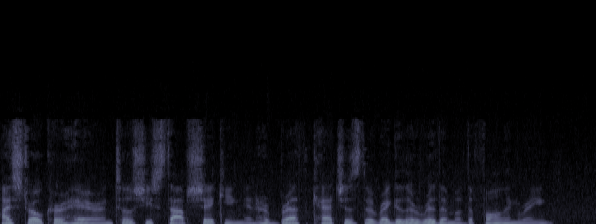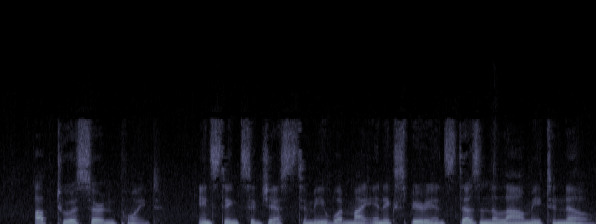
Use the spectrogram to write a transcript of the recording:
I stroke her hair until she stops shaking and her breath catches the regular rhythm of the falling rain. Up to a certain point, instinct suggests to me what my inexperience doesn't allow me to know.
